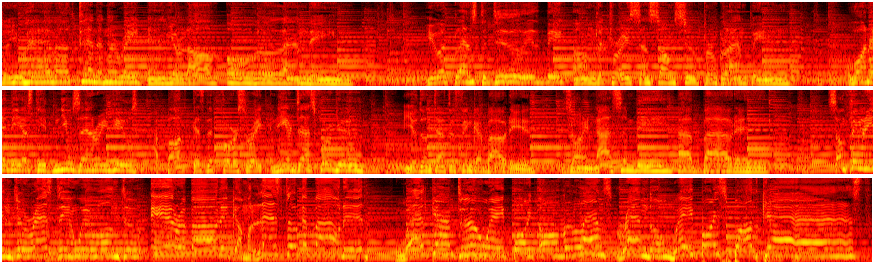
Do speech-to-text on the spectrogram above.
So you have a tender read and your love overlanding. You have plans to do it big on the trace and some super glamping. One idea, deep news and reviews. A podcast the first rate and here just for you. You don't have to think about it. Join us and be about it. Something interesting we want to hear about it. Come on, let's talk about it. Welcome to Waypoint Overlands Random Waypoints Podcast.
